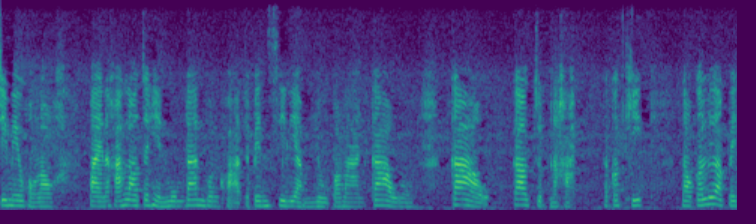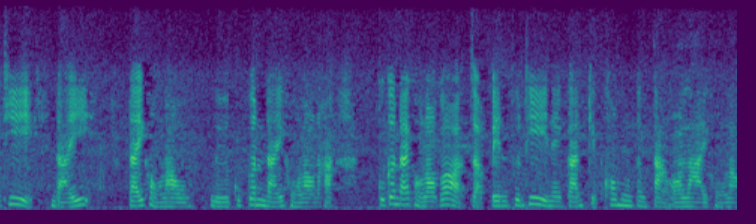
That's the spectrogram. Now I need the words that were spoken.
Gmail ของเรา ไปนะคะ เราจะเห็นมุมด้านบนขวาจะเป็นสี่เหลี่ยมอยู่ประมาณ 9 9 9 จุดนะคะ แล้วก็คลิก เราก็เลือกไปที่ไดไดของเราหรือ Google Drive ของเรานะคะ Google Drive ของเราก็จะเป็นพื้นที่ในการเก็บข้อมูลต่างๆ ออนไลน์ของเรา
